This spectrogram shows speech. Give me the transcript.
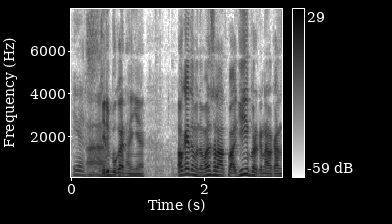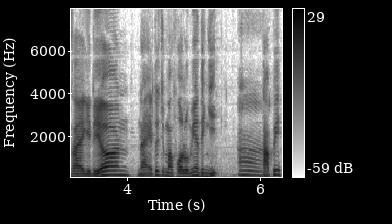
Yes. Ah. Jadi bukan hanya Oke teman-teman selamat pagi perkenalkan saya Gideon. Nah itu cuma volumenya tinggi. Ah. Tapi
